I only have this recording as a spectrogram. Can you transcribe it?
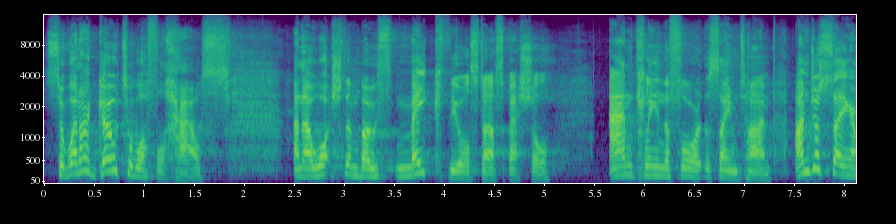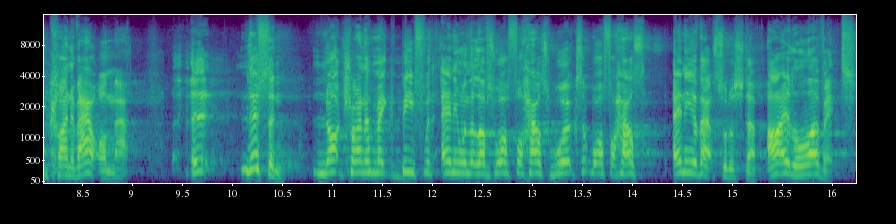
So when I go to Waffle House and I watch them both make the all star special and clean the floor at the same time, I'm just saying I'm kind of out on that. Uh, listen, not trying to make beef with anyone that loves Waffle House, works at Waffle House, any of that sort of stuff. I love it.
